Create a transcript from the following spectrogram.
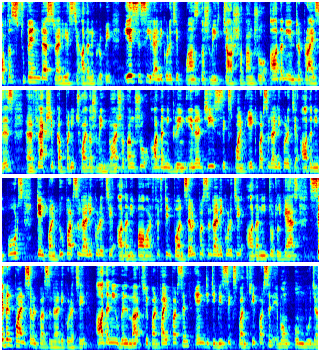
অর্থাৎ স্টুপেন্ডাস র্যালি এসছে আদানি গ্রুপে এসিসি র্যালি করেছে পাঁচ দশমিক চার শতাংশ। আদানি এন্টারপ্রাইজেস ফ্ল্যাগশিপ কোম্পানি ছয় দশমিক নয় শতাংশ। Adani green energy six point eight percent rally করেছে। Adani ports ten point two percent rally করেছে। Adani power fifteen point seven percent rally করেছে। Adani total gas seven point seven percent rally করেছে। Adani Wilmar three point five percent NDTV six point three percent এবং Ambuja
